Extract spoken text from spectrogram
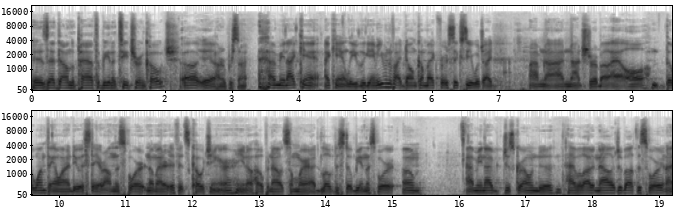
is that down the path of being a teacher and coach? Uh, yeah, hundred percent. I mean, I can't, I can't leave the game, even if I don't come back for a sixth year, which I, I'm not, I'm not sure about at all. The one thing I want to do is stay around the sport, no matter if it's coaching or you know helping out somewhere. I'd love to still be in the sport. Um, I mean, I've just grown to have a lot of knowledge about the sport, and I,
